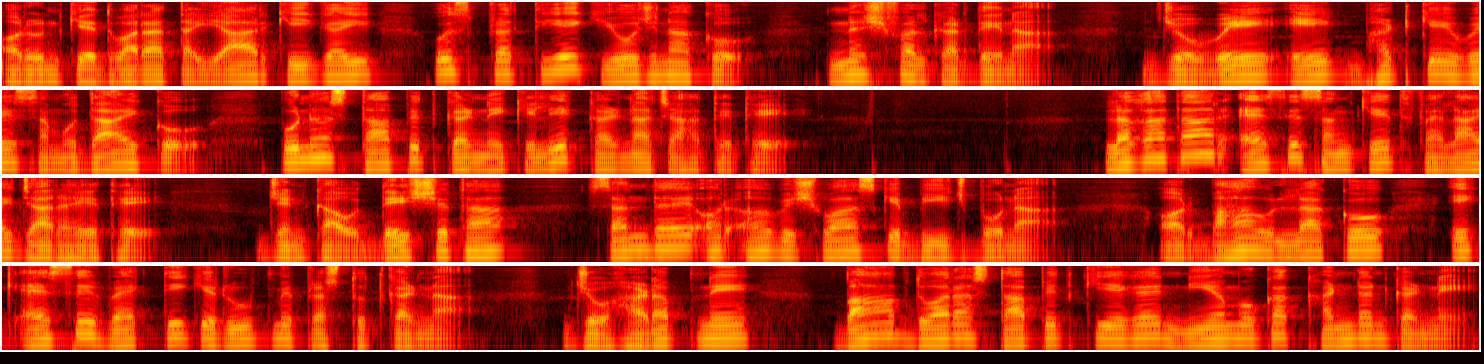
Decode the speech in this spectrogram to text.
और उनके द्वारा तैयार की गई उस प्रत्येक योजना को निष्फल कर देना, जो वे एक भटके हुए समुदाय को पुनः स्थापित करने के लिए करना चाहते थे। लगातार ऐसे संकेत फैलाए जा रहे थे, जिनका उद्देश्य था संदेह और अविश्वास के बीज बोना और बाहुल्ला को एक ऐसे व्यक्ति के रूप में प्रस्तुत करना, जो हड़प ने बाप द्वारा स्थापित किए गए नियमों का खंडन करने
